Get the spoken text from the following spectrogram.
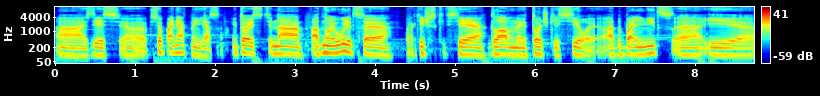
э, здесь э, все понятно и ясно. И то есть на одной улице практически все главные точки силы, от больниц э, и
